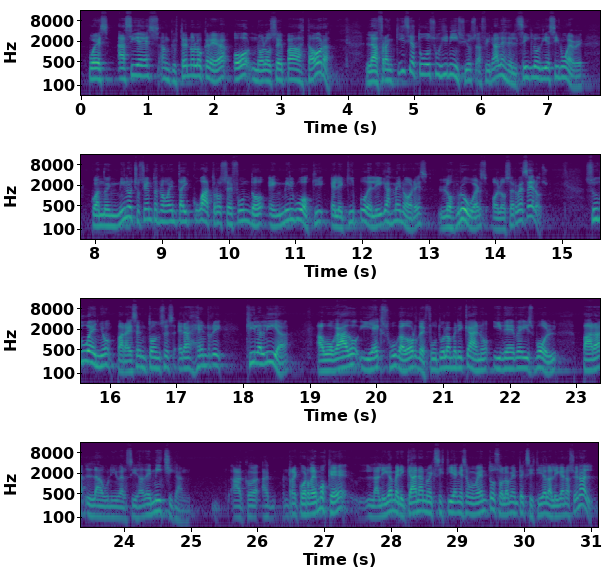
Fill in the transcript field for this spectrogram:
Pues así es, aunque usted no lo crea o no lo sepa hasta ahora. La franquicia tuvo sus inicios a finales del siglo XIX cuando en 1894 se fundó en Milwaukee el equipo de ligas menores, los Brewers o los Cerveceros. Su dueño para ese entonces era Henry Kilalia, abogado y exjugador de fútbol americano y de béisbol para la Universidad de Michigan. Recordemos que la Liga Americana no existía en ese momento, solamente existía la Liga Nacional.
